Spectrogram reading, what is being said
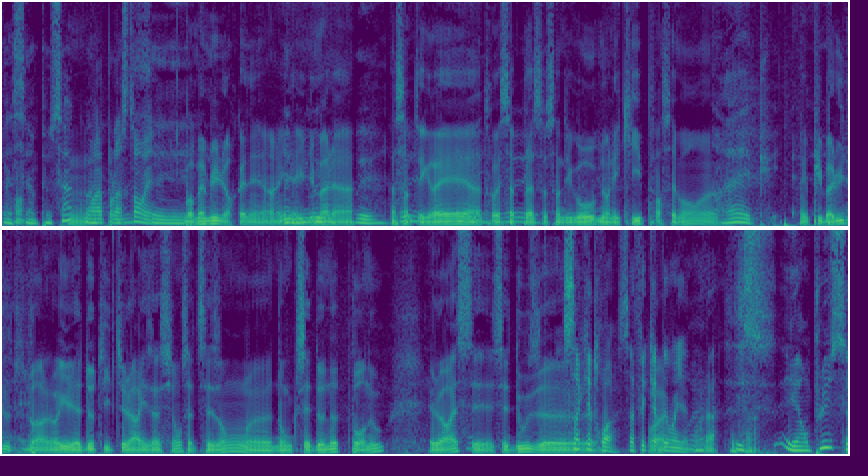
bah, c'est un peu ça. Quoi. pour l'instant, oui. Bon, même lui, il le reconnaît. Hein. Il a eu du mal à, à s'intégrer, à trouver sa place au sein du groupe, dans l'équipe, forcément. Euh. et puis, et puis bah, lui, de toute... il a deux titularisations cette saison, donc c'est deux notes pour nous. Et le reste, c'est 12. 5 et 3, ça fait 4 de moyenne. Voilà, et, ça. et, en plus,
